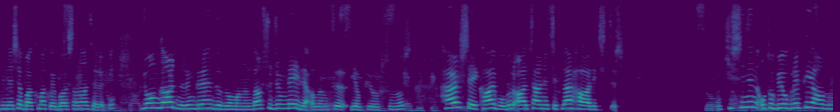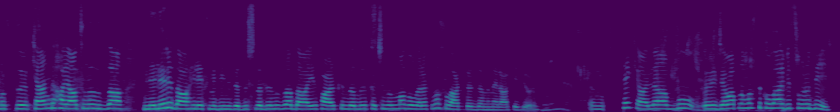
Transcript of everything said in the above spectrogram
güneşe bakmak ve bağışlanan terapi. John Gardner'ın Grendel romanından şu cümleyle alıntı yapıyorsunuz. Her şey kaybolur, alternatifler hariçtir. Kişinin otobiyografi yazması kendi hayatınızda neleri dahil etmediğinize, dışladığınıza dair farkındalığı kaçınılmaz olarak nasıl arttırdığını merak ediyorum. Pekala bu e, cevaplaması kolay bir soru değil.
